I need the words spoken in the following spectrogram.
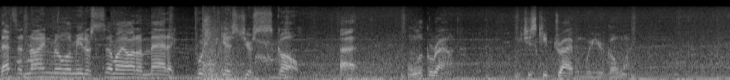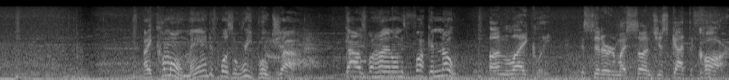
That's a 9mm semi-automatic pushed against your skull. Uh, don't look around. You just keep driving where you're going. Hey, come on, man. This was a repo job. Guy was behind on his fucking note. Unlikely, considering my son just got the car.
